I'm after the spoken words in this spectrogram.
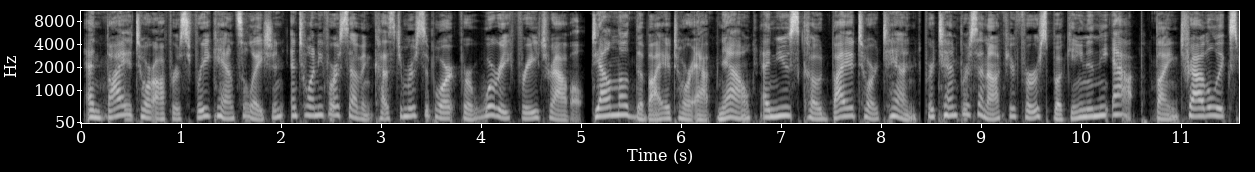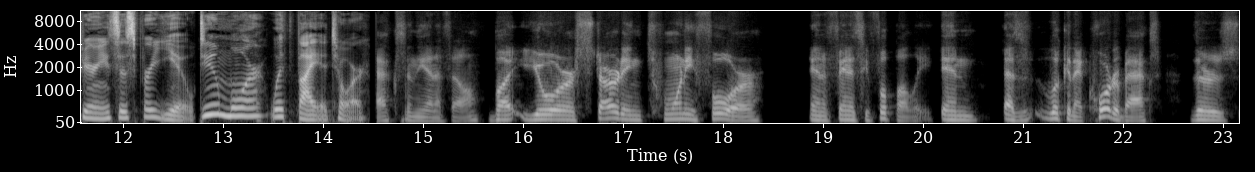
And Viator offers free cancellation and 24 7 customer support for worry free travel. Download the Viator app now and use code Viator10 for 10% off your first booking in the app. Find travel experiences for you. Do more with Viator. X in the NFL, but you're starting 24 in a fantasy football league. And as looking at quarterbacks, there's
